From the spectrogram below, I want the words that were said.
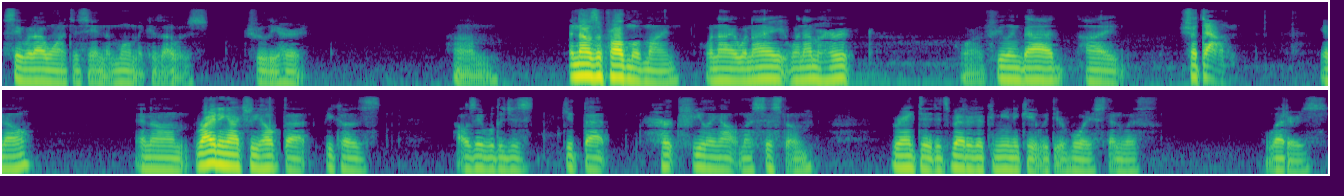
say what I wanted to say in the moment because I was truly hurt. Um, and that was a problem of mine. When I when I when I'm hurt or I'm feeling bad, I shut down. You know? And um writing actually helped that because I was able to just get that hurt feeling out my system. Granted, it's better to communicate with your voice than with letters.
